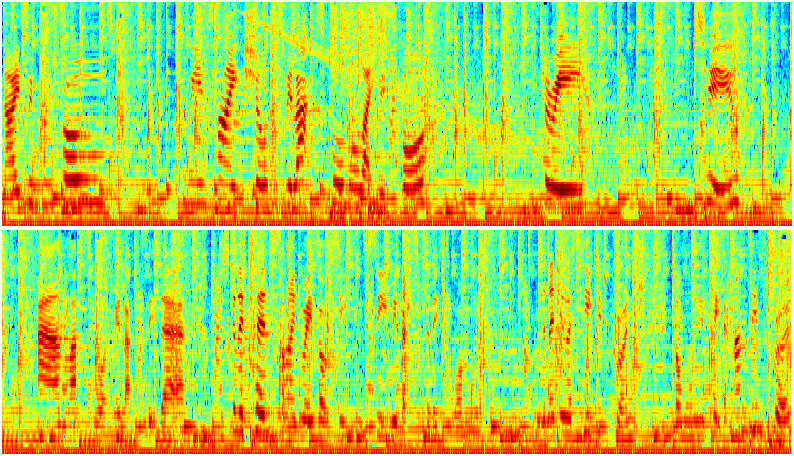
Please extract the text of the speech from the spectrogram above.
nice and controlled. Coming in tight, shoulders relaxed. Four more like this. Four, three, two, and last one. Relax it there. I'm just going to turn sideways on so you can see me better for this one. We're going to do a seated crunch. So I'm going to take the hands in front,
